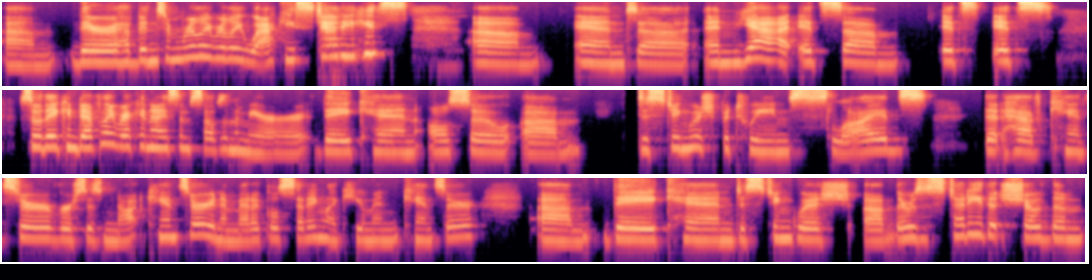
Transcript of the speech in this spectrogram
Um, there have been some really, really wacky studies. Um, and uh, and yeah, it's um, it's it's so they can definitely recognize themselves in the mirror. They can also um, distinguish between slides that have cancer versus not cancer in a medical setting like human cancer. Um, they can distinguish, um, there was a study that showed them,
